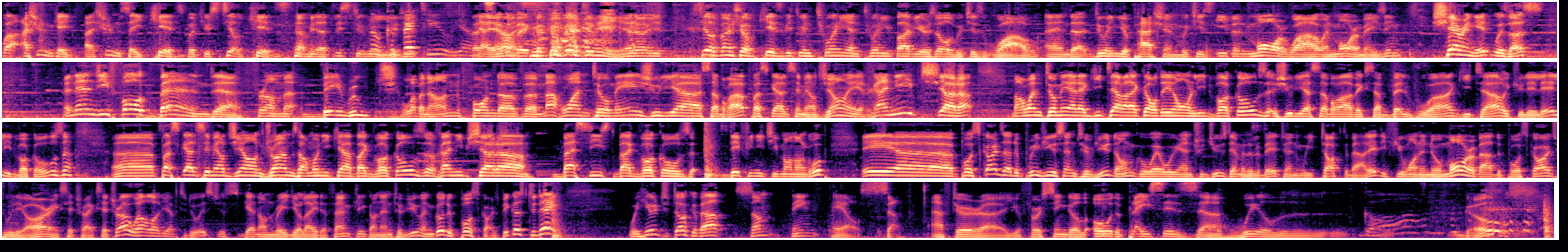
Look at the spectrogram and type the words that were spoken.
well, I shouldn't get, I shouldn't say kids, but you're still kids. I mean, at least to No, me. compared to you, yeah. That's yeah, yeah, nice. compared, compared to me, you know, you still a bunch of kids between 20 and 25 years old, which is wow, and uh, doing your passion, which is even more wow and more amazing. Sharing it with us. An indie folk band from Beirut, Lebanon, formed of uh, Marwan Tomei, Julia Sabra, Pascal Semerjian et Rani Pchara. Marwan Tomei à la guitare, à l'accordéon, lead vocals. Julia Sabra avec sa belle voix, guitare, ukulélé, lead vocals. Euh, Pascal Semerjian, drums, harmonica, back vocals. Rani Pchara, bassiste, back vocals, définitivement dans le groupe. Et euh, Postcards are the previous interview, donc, where we introduced them a little bit and we talked about it. If you want to know more about the postcards, who they are, etc., etc., well, all you have to do is just get on Radio Light FM, click on interview, and go to Postcards. Because today, we're here to talk about something else. After uh, your first single, Oh, the Places uh, Will Go. Go.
